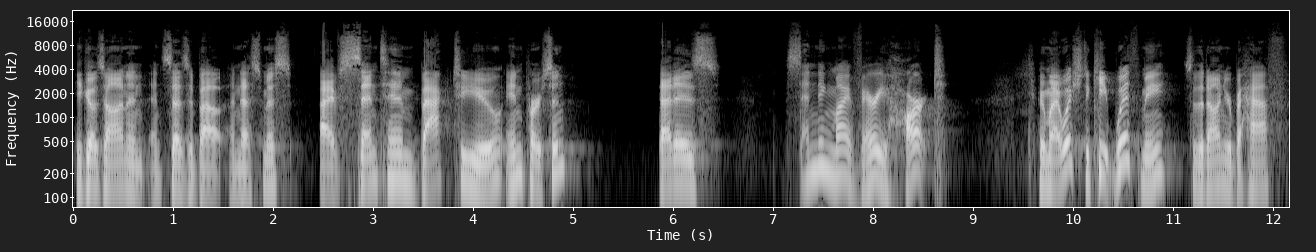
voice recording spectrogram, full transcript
He goes on and, and says about Onesimus, I have sent him back to you in person. That is, sending my very heart, whom I wish to keep with me, so that on your behalf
